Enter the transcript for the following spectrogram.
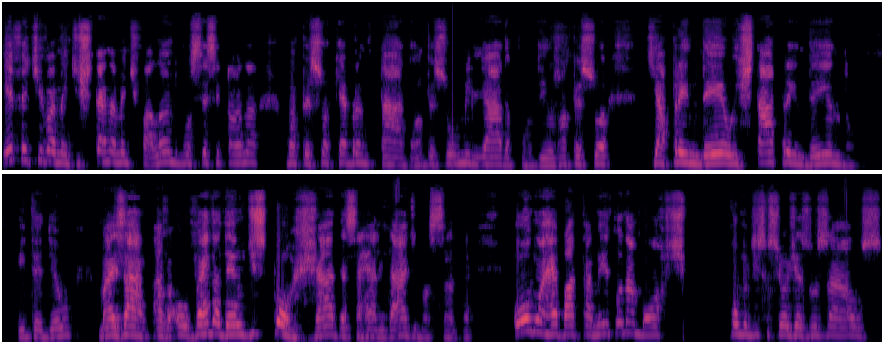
efetivamente, externamente falando, você se torna uma pessoa quebrantada, uma pessoa humilhada por Deus, uma pessoa que aprendeu, está aprendendo, entendeu? Mas a, a- o verdadeiro despojar dessa realidade, Santa, ou no arrebatamento ou na morte, como disse o Senhor Jesus aos,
